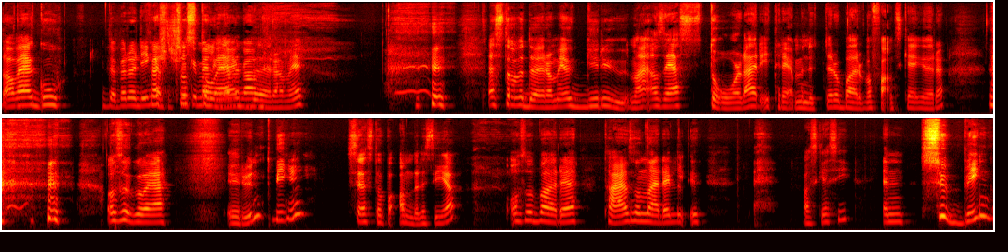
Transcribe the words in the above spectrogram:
Da var jeg god. Først så står jeg ved døra mi. jeg står ved døra mi og gruer meg. Altså, jeg står der i tre minutter og bare Hva faen skal jeg gjøre? og så går jeg rundt bilen, så jeg står på andre sida. Og så bare tar jeg en sånn derre Hva skal jeg si? En subbing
